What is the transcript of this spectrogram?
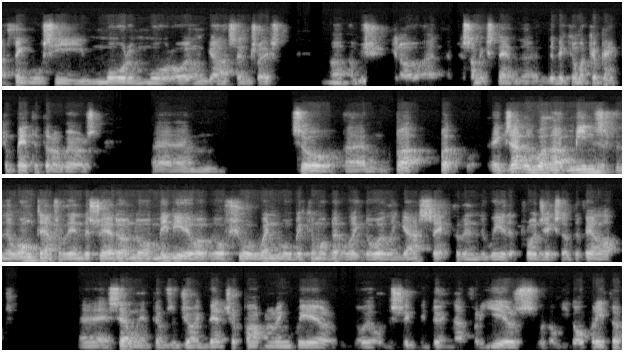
I think we'll see more and more oil and gas interest. Uh, I'm sure, you know, to some extent, they become a competitor of ours. Um, so, um, but but exactly what that means in the long term for the industry, I don't know. Maybe offshore wind will become a bit like the oil and gas sector in the way that projects are developed. Uh, certainly in terms of joint venture partnering, where the oil industry has been doing that for years with a lead operator.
